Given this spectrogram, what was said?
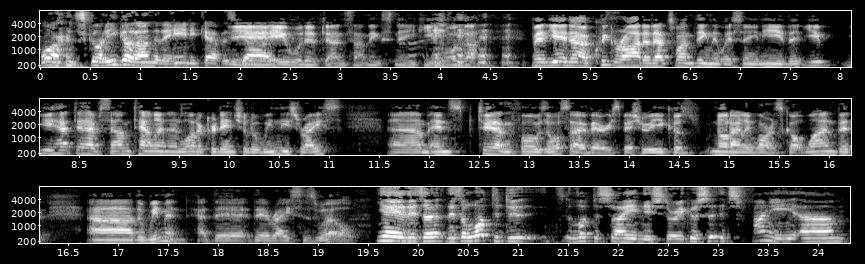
Warren Scott. He got under the handicappers yeah, guard. he would have done something sneaky, was but yeah, no, quick rider. That's one thing that we're seeing here. That you you had to have some talent and a lot of credential to win this race. Um, and 2004 was also a very special year because not only Warren Scott won, but uh, the women had their, their race as well. Yeah, there's a there's a lot to do, a lot to say in this story because it's funny. Um,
